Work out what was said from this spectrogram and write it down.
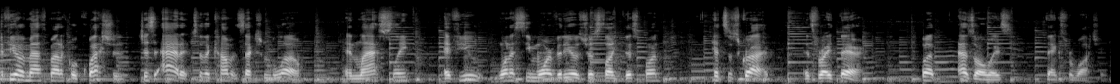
If you have a mathematical question, just add it to the comment section below. And lastly, if you want to see more videos just like this one, hit subscribe. It's right there. But as always, thanks for watching.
